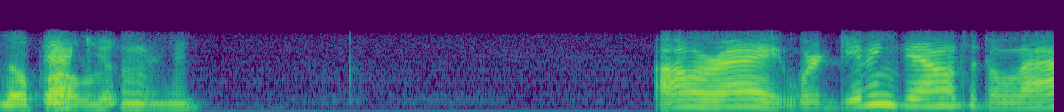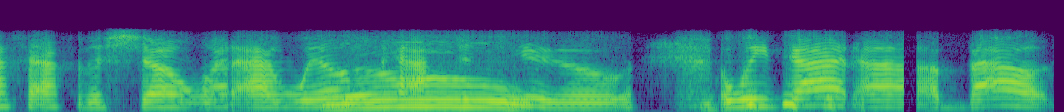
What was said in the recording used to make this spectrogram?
no Thank problem. All right, we're getting down to the last half of the show. What I will have to do, we've got uh, about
